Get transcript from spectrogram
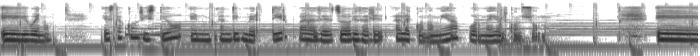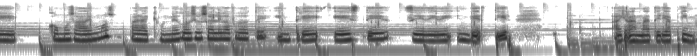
Eh, bueno, esta consistió en un plan de invertir para hacer sobresalir a la economía por medio del consumo. Eh, como sabemos, para que un negocio salga a flote, entre este se debe invertir a gran materia prima.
